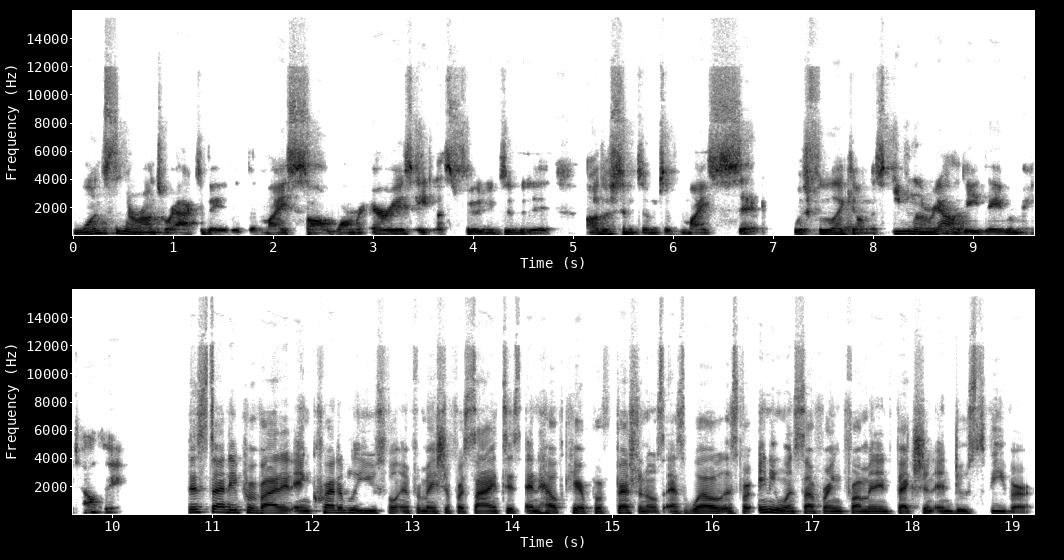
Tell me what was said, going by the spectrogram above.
Once the neurons were activated, the mice saw warmer areas, ate less food, and exhibited other symptoms of mice sick with flu like illness, even though in reality they remained healthy. This study provided incredibly useful information for scientists and healthcare professionals, as well as for anyone suffering from an infection induced fever.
